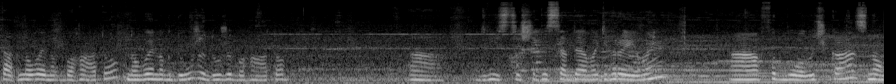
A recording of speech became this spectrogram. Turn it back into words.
Так, новинок багато, новинок дуже-дуже багато. 269 гривень. Футболочка, знов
